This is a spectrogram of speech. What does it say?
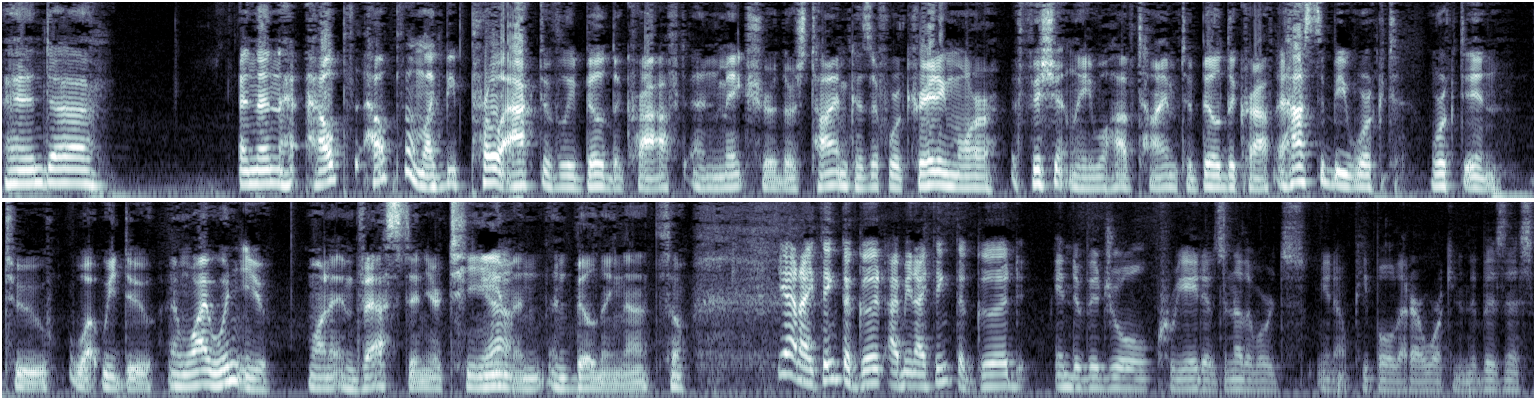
And uh, and then help help them like be proactively build the craft and make sure there's time because if we're creating more efficiently we'll have time to build the craft. It has to be worked worked in to what we do. And why wouldn't you want to invest in your team Yeah. and, and building that? So Yeah, and I think the good. I mean, I think the good individual creatives, in other words, you know, people that are working in the business,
